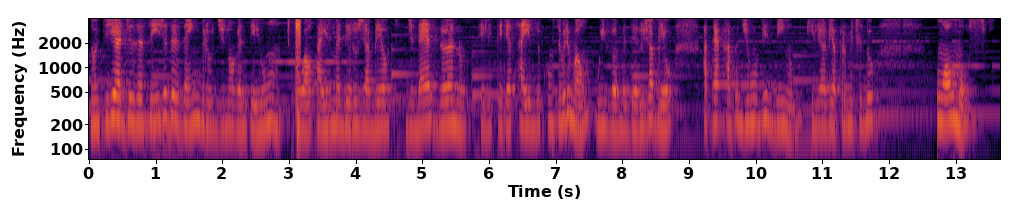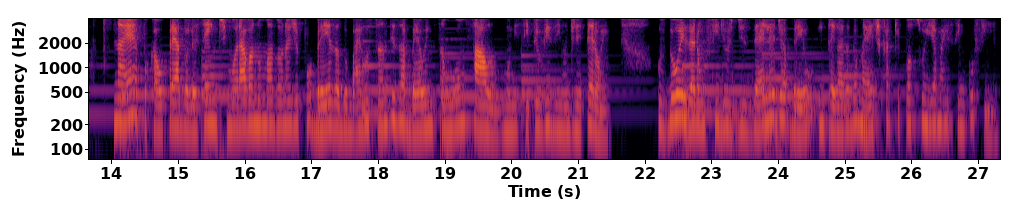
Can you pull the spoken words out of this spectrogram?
no dia 16 de dezembro de 91, o Altair Medeiros de Abreu, de 10 anos, ele teria saído com seu irmão, o Ivan Medeiros de Abreu, até a casa de um vizinho que lhe havia prometido um almoço. Na época, o pré-adolescente morava numa zona de pobreza do bairro Santa Isabel, em São Gonçalo, município vizinho de Niterói. Os dois eram filhos de Zélia de Abreu, empregada doméstica, que possuía mais cinco filhos.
